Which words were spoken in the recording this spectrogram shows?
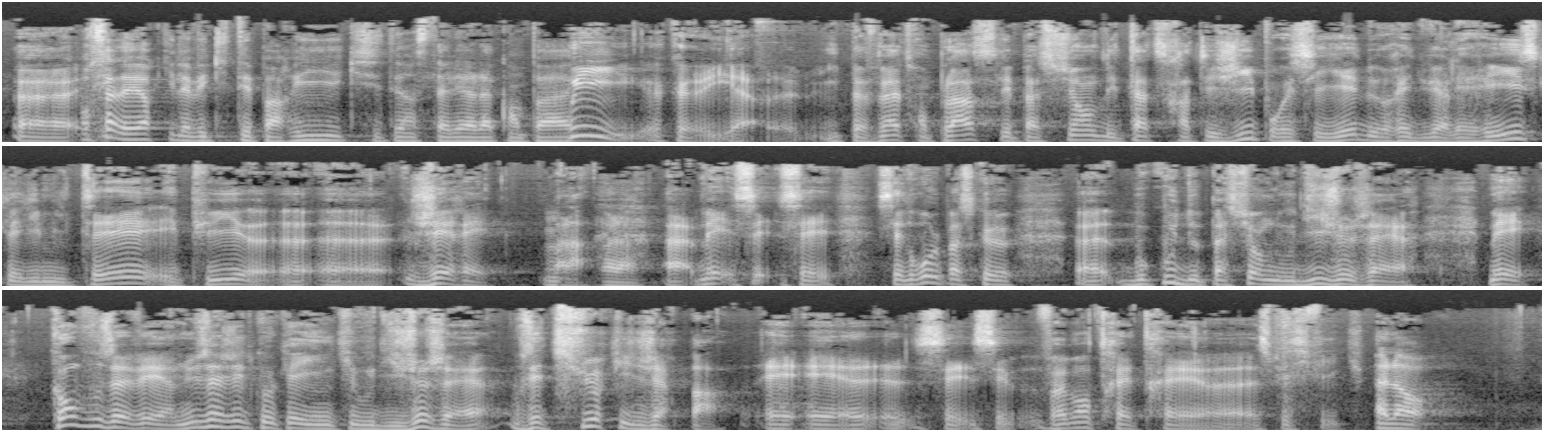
C'est pour ça d'ailleurs qu'il avait quitté Paris et qu'il s'était installé à la campagne. Oui, ils peuvent mettre en place, les patients, des tas de stratégies pour essayer de réduire les risques, les limiter et puis gérer. Voilà. mais c'est drôle parce que beaucoup de patients nous disent je gère. Mais quand vous avez un usager de cocaïne qui vous dit je gère, vous êtes sûr qu'il ne gère pas. Et, euh, c'est vraiment très très euh, spécifique. Alors,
